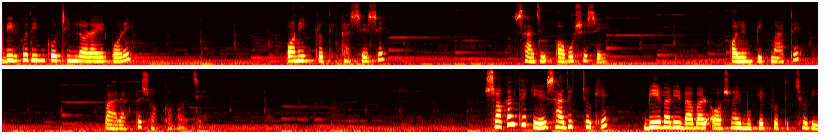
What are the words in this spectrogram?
দীর্ঘদিন কঠিন লড়াইয়ের পরে অনেক প্রতীক্ষার শেষে সাজু অবশেষে অলিম্পিক মাঠে পা রাখতে সক্ষম হয়েছে। সকাল থেকে সাজুর চোখে বিয়েবাড়ির বাবার অসহায় মুখের প্রতিচ্ছবি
